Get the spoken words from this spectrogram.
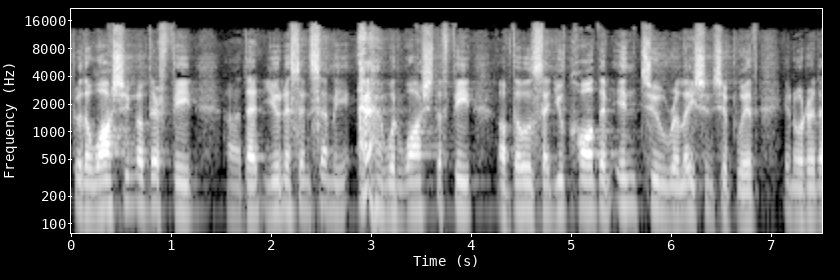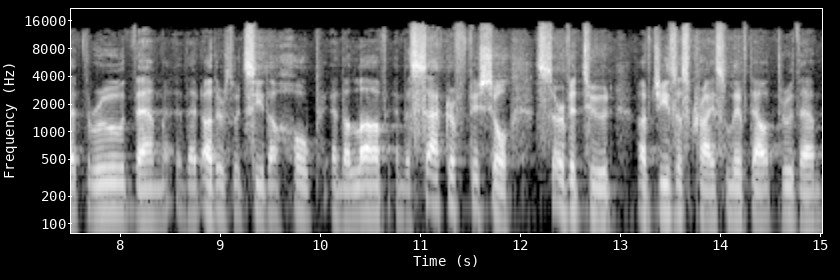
through the washing of their feet, uh, that Eunice and Semie would wash the feet of those that you called them into relationship with, in order that through them that others would see the hope and the love and the sacrificial servitude of Jesus Christ lived out through them.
